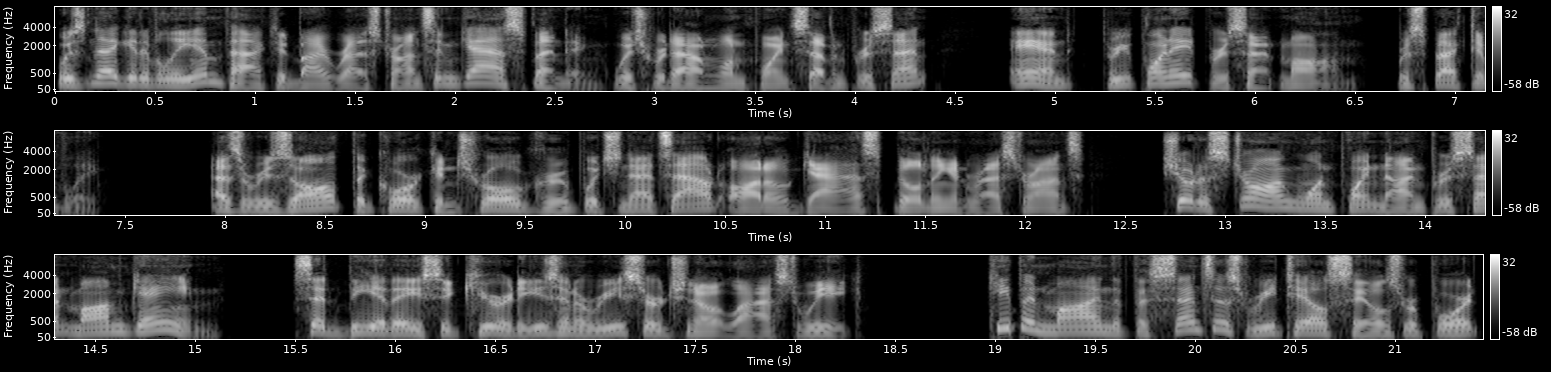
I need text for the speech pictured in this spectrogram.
was negatively impacted by restaurants and gas spending, which were down 1.7% and 3.8% MOM, respectively. As a result, the core control group, which nets out auto, gas, building, and restaurants, showed a strong 1.9% MOM gain, said B of A Securities in a research note last week. Keep in mind that the Census Retail Sales Report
